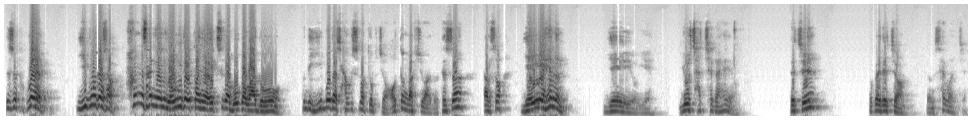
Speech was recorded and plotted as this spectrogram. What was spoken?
그래서 왜? 2보다 작, 항상 얘는 0이 될 거 아니야. x가 뭐가 와도. 근데 2보다 작을 수밖에 없죠. 어떤 값이 와도. 됐어? 따라서 얘의 해는 얘예요, 얘. 요 자체가 해요. 됐지? 여기까지 됐죠? 그럼 세 번째.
